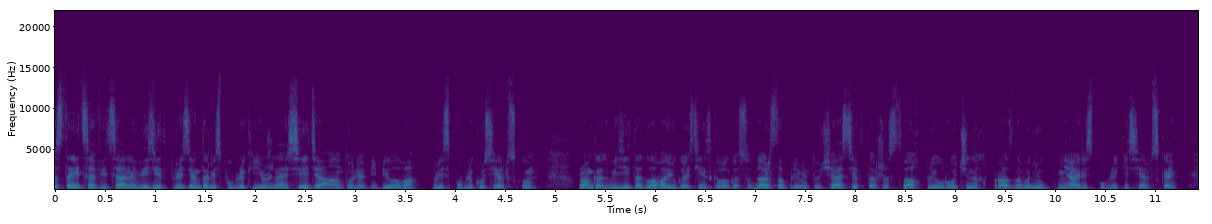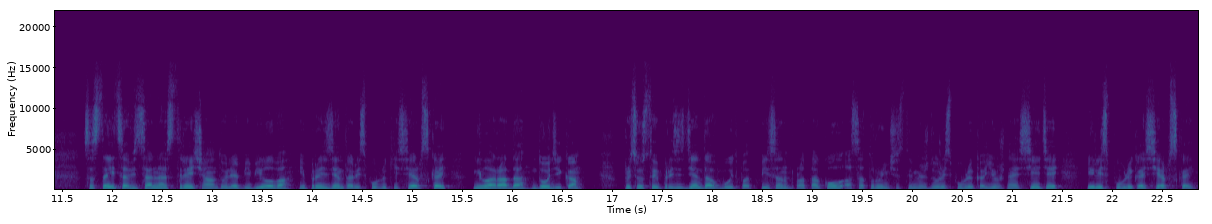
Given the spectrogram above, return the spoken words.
Состоится официальный визит президента Республики Южная Осетия Анатолия Бибилова в Республику Сербскую. В рамках визита глава Юго-Осетинского государства примет участие в торжествах, приуроченных к празднованию Дня Республики Сербской. Состоится официальная встреча Анатолия Бибилова и президента Республики Сербской Милорада Додика. В присутствии президентов будет подписан протокол о сотрудничестве между Республикой Южная Осетия и Республикой Сербской.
